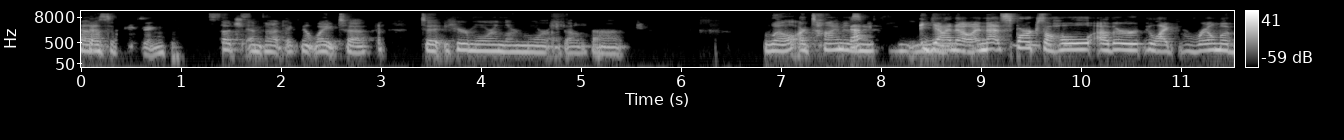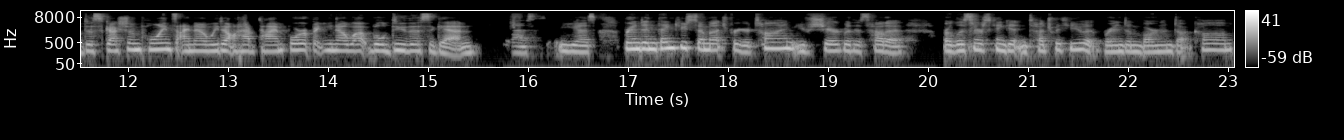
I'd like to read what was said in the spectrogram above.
Yeah, That's amazing. such impact. I can't wait to to hear more and learn more about that. Well, our time is That- Yeah, I know. And that sparks a whole other like realm of discussion points. I know we don't have time for it, but you know what? We'll do this again. Yes, yes. Brendan, thank you so much for your time. You've shared with us how to, our listeners can get in touch with you at brandonbarnum.com.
